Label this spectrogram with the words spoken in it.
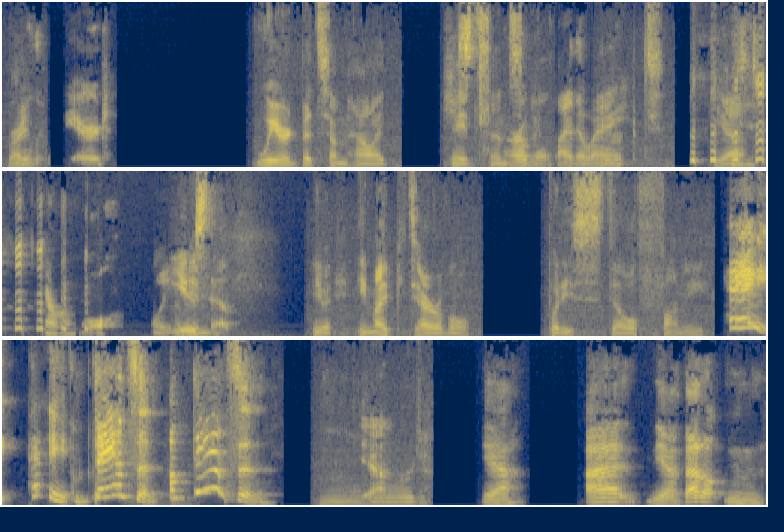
Mm-hmm. Right, Really weird. weird, but somehow it made He's sense. terrible, by the way. worked. Yeah, terrible. We'll I use mean- him. he he might be terrible, but he's still funny. Hey, hey, I'm dancing. I'm dancing. Oh, Yeah. Lord. Yeah. I yeah, that'll mm.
